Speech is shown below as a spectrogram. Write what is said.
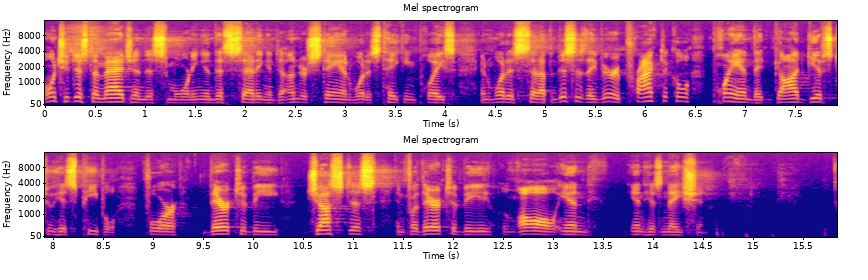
I want you to just imagine this morning in this setting and to understand what is taking place and what is set up. And this is a very practical plan that God gives to his people for there to be justice and for there to be law in, in his nation. I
